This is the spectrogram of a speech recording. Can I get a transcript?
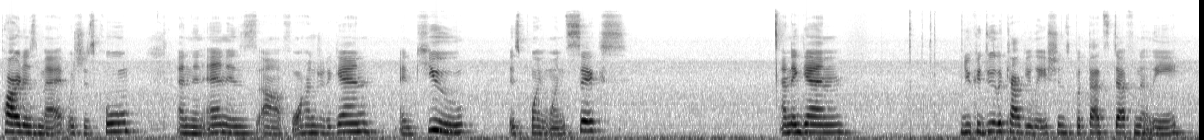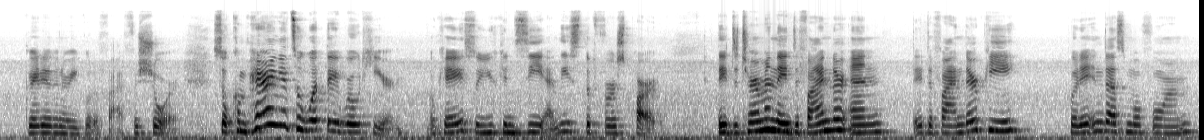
part is met, which is cool. And then n is uh, 400 again, and q is 0.16. And again, you could do the calculations, but that's definitely greater than or equal to 5 for sure. So comparing it to what they wrote here, okay, so you can see at least the first part. They determined, they defined their n, they defined their p, put it in decimal form,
